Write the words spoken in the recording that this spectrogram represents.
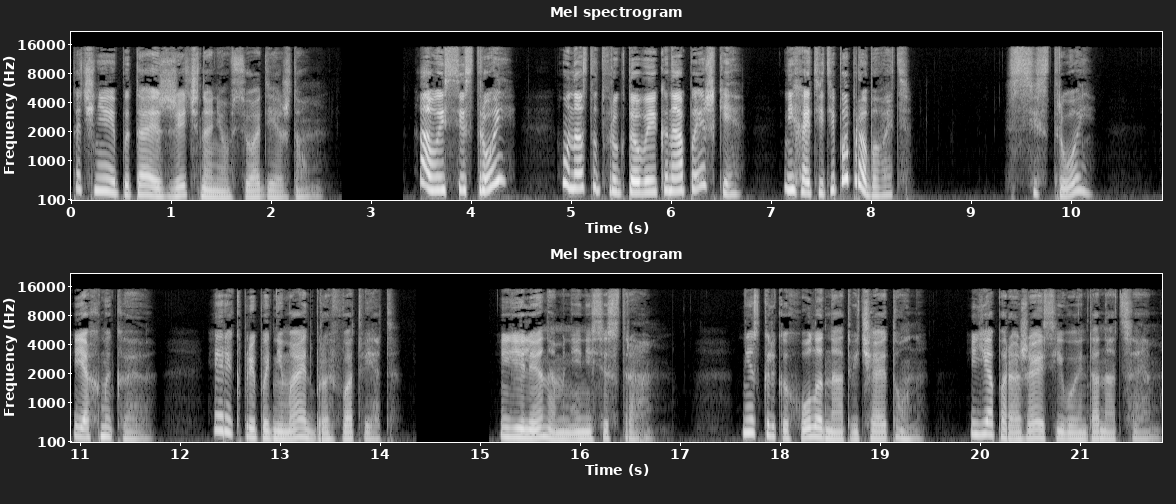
Точнее, пытаясь сжечь на нем всю одежду. «А вы с сестрой? У нас тут фруктовые канапешки. Не хотите попробовать?» «С сестрой?» Я хмыкаю. Эрик приподнимает бровь в ответ. «Елена мне не сестра». Несколько холодно отвечает он. Я поражаюсь его интонациям.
